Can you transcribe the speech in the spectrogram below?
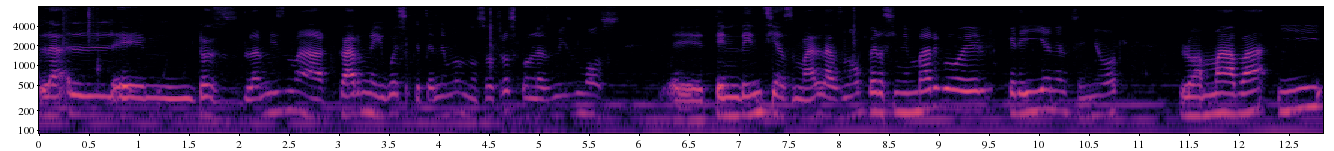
la, em, pues, la misma carne y hueso que tenemos nosotros con las mismas eh, tendencias malas, ¿no? Pero sin embargo él creía en el Señor, lo amaba y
